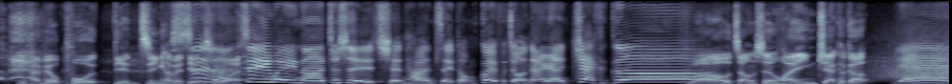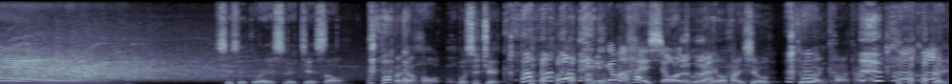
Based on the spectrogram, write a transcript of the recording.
你还没有破点睛，还没点出来。这一位呢，就是全台湾最懂贵妇酒的男人 Jack 哥。哇哦！掌声欢迎 Jack 哥！耶、yeah！谢谢 Grace 的介绍。大家好，我是 Jack。你干嘛害羞了？突然没有害羞，突然卡痰。对，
